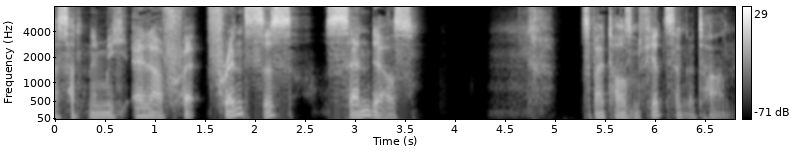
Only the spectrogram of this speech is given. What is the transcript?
Das hat nämlich Ella Fra Francis Sanders 2014 getan.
